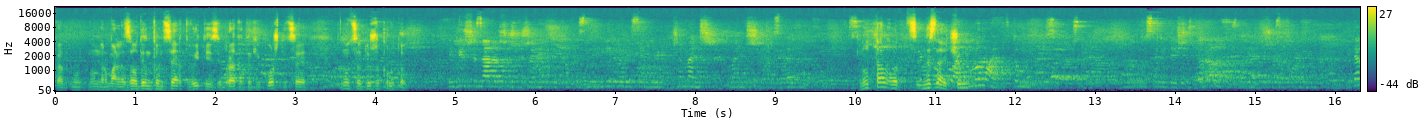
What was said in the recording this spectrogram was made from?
така, ну, ну, нормально. За один концерт вийти і зібрати такі кошти, це, ну, це дуже круто. Тим більше зараз вже люди трохи зневірилися, і вже менше, менше здають. Ну там, от не знаю, чому. Морально втомилися. Ну, Ви самі дещо збирали, то знаєте, що. І так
